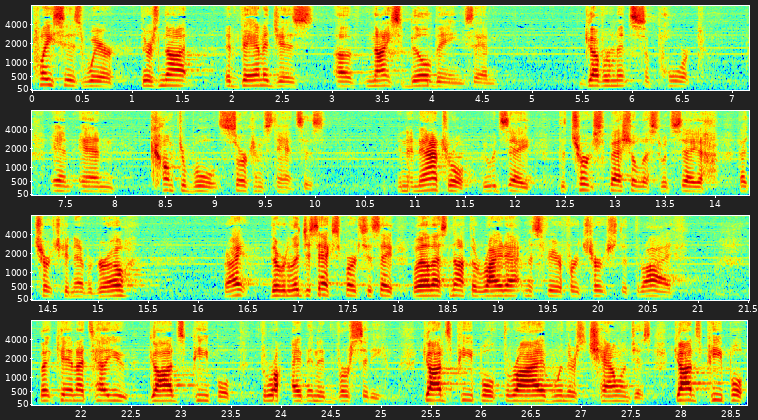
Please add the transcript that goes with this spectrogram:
places where there's not advantages of nice buildings and government support and, and comfortable circumstances. In the natural, we would say, the church specialist would say, that church could never grow, right? The religious experts would say, well, that's not the right atmosphere for a church to thrive. But can I tell you, God's people thrive in adversity. God's people thrive when there's challenges. God's people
